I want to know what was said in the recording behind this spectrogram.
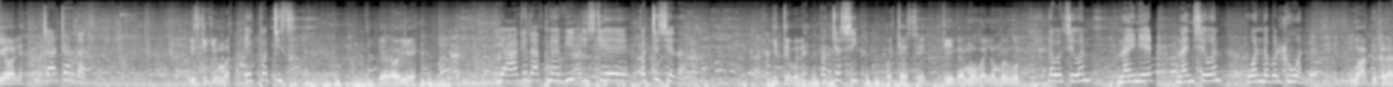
ये वाले? चार चार दांत इसकी कीमत? एक पच्चीस। और ये? ये आगे दांत में अभी इसके पच्चीस हज़ार कितने बोले? पचासी पचासी ठीक है मोबाइल नंबर बोल. Double seven nine eight nine seven one double two one. वहाँ पे खड़ा.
